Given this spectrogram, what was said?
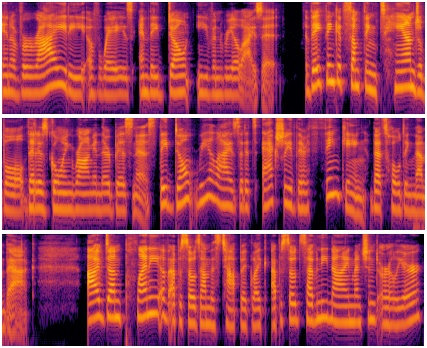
in a variety of ways, and they don't even realize it. They think it's something tangible that is going wrong in their business. They don't realize that it's actually their thinking that's holding them back. I've done plenty of episodes on this topic, like episode 79 mentioned earlier.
